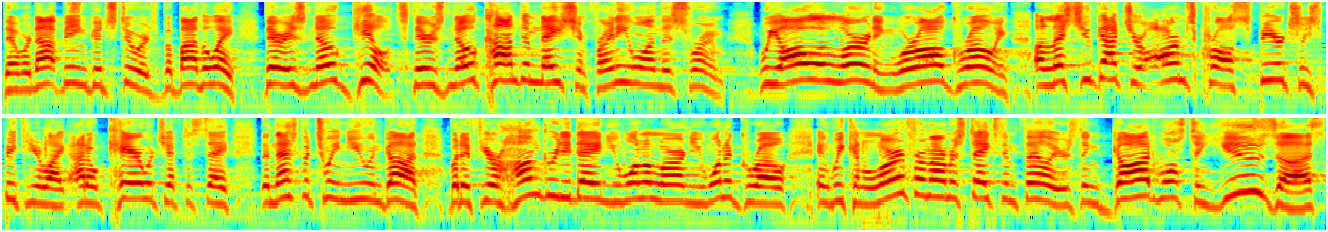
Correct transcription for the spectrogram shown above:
that we're not being good stewards. But by the way, there is no guilt, there's no condemnation for anyone in this room. We all are learning, we're all growing. Unless you got your arms crossed, spiritually speaking, you're like, I don't care what you have to say, then that's between you and God. But if you're hungry today and you want to learn, you want to grow, and we can learn from our mistakes and failures, then God wants to use us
